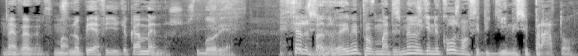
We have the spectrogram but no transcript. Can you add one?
Ναι, βέβαια, Στην θυμάμαι. οποία έφυγε και ο Καμένος στην πορεία. Τέλο Τέλος πάντων. πάντων. Είμαι προβληματισμένος γενικώς με αυτή την κίνηση. Πράτο.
